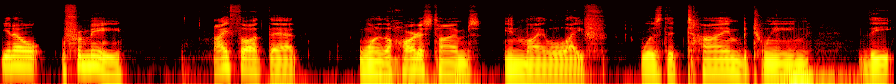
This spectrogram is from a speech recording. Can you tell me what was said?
You know, for me, I thought that one of the hardest times in my life was the time between the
